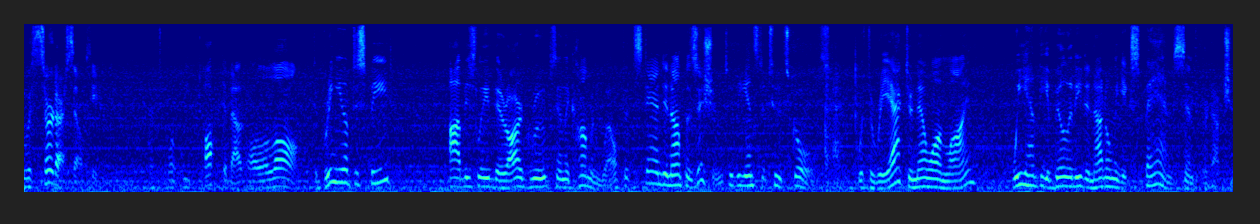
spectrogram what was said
to assert ourselves here. That's what we've talked about all along. To bring you up to speed, obviously there are groups in the Commonwealth that stand in opposition to the Institute's goals. With the reactor now online, we have the ability to not only expand synth production,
